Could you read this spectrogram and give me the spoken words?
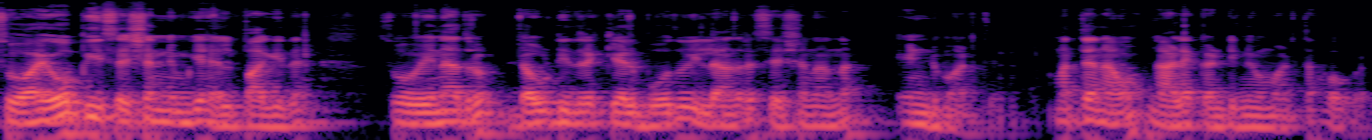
ಸೊ ಐ ಹೋಪ್ ಈ ಸೆಷನ್ ನಿಮಗೆ ಹೆಲ್ಪ್ ಆಗಿದೆ. ಸೊ ಏನಾದರೂ ಡೌಟ್ ಇದ್ದರೆ ಕೇಳ್ಬೋದು, ಇಲ್ಲಾಂದರೆ ಸೆಷನನ್ನು ಎಂಡ್ ಮಾಡ್ತೀನಿ. ಮತ್ತು ನಾವು ನಾಳೆ ಕಂಟಿನ್ಯೂ ಮಾಡ್ತಾ ಹೋಗೋಣ.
